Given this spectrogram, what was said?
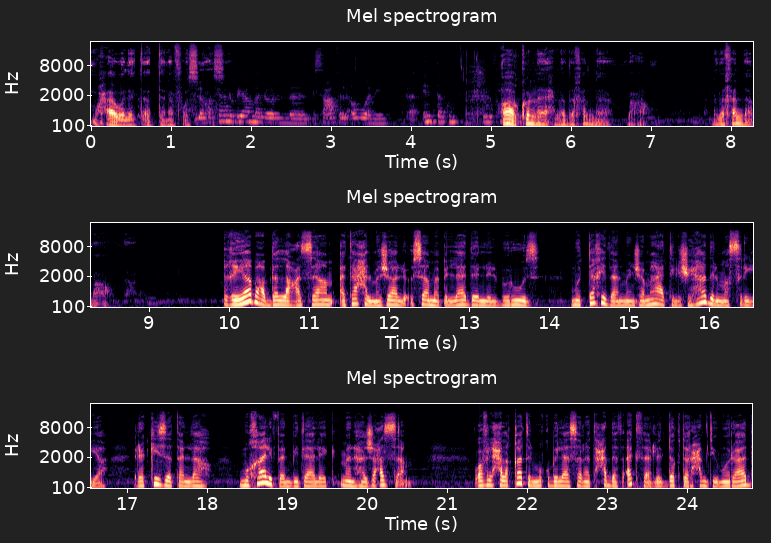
محاولة التنفس. لما كانوا بيعملوا الإسعاف الأولي أنت كنت تشوف آه كنا إحنا دخلنا معهم. إحنا دخلنا معهم. غياب عبد الله عزام أتاح المجال لأسامة بن لادن للبروز متخذا من جماعة الجهاد المصرية ركيزة له مخالفا بذلك منهج عزام. وفي الحلقات المقبلة سنتحدث أكثر للدكتور حمدي مراد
